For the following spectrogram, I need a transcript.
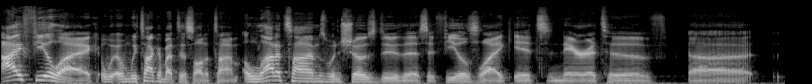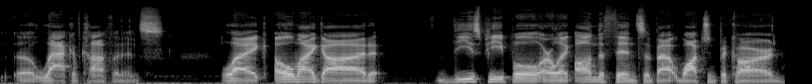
I feel like, and we talk about this all the time. A lot of times when shows do this, it feels like it's narrative uh, uh, lack of confidence. Like, oh my god, these people are like on the fence about watching Picard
